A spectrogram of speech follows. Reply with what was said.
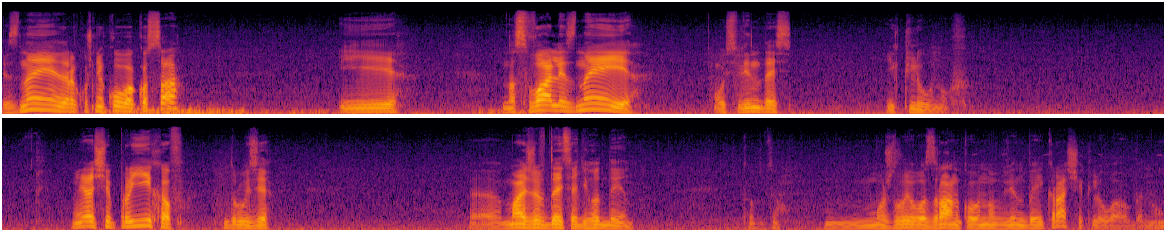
з неї ракушнякова коса, і на свалі з неї ось він десь і клюнув. Ну, я ще приїхав, друзі, е, майже в 10 годин. Тобто, можливо, зранку ну, він би і краще клював би, ну.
